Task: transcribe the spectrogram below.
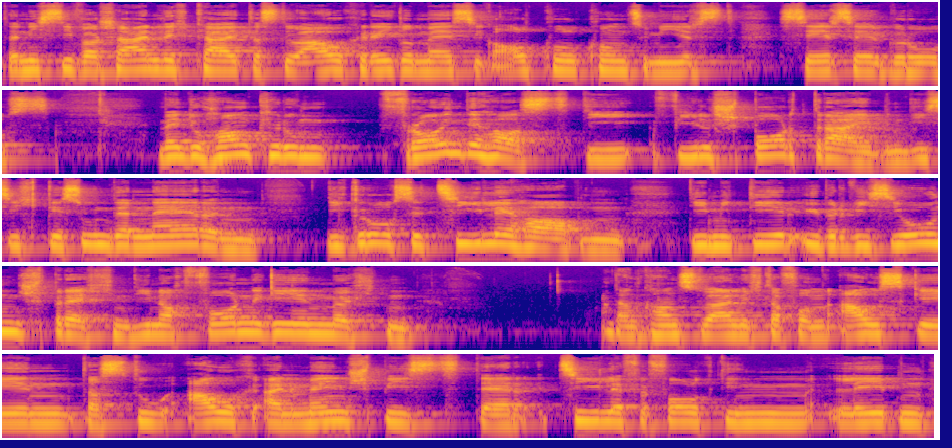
dann ist die Wahrscheinlichkeit, dass du auch regelmäßig Alkohol konsumierst, sehr, sehr groß. Wenn du hankerum Freunde hast, die viel Sport treiben, die sich gesund ernähren, die große Ziele haben, die mit dir über Visionen sprechen, die nach vorne gehen möchten, dann kannst du eigentlich davon ausgehen, dass du auch ein Mensch bist, der Ziele verfolgt im Leben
